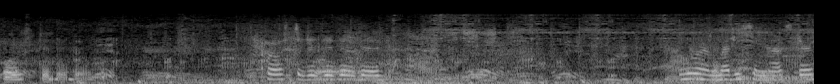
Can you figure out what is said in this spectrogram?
Posted it. dude. Posted it. You are a medicine master.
